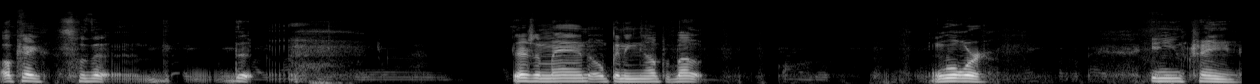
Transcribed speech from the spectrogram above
okay. So the the there's a man opening up about war in Ukraine.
